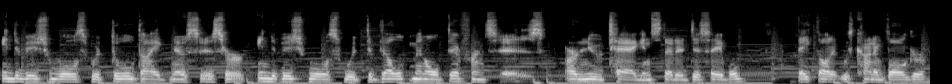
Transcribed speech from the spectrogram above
individuals with dual diagnosis or individuals with developmental differences, our new tag instead of disabled. They thought it was kind of vulgar.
